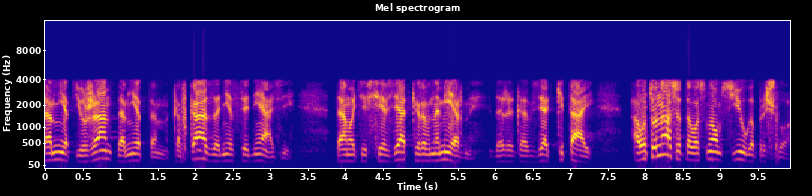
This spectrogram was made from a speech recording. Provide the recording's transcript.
Там нет южан, там нет там Кавказа, нет Средней Азии. Там эти все взятки равномерны. Даже как взять Китай. А вот у нас это в основном с юга пришло.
